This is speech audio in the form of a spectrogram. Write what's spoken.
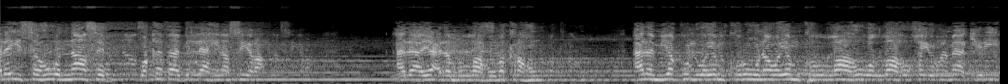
أليس هو الناصر وكفى بالله نصيرا؟ ألا يعلم الله مكرهم؟ ألم يقل ويمكرون ويمكر الله والله خير الماكرين؟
